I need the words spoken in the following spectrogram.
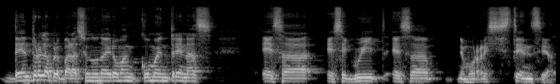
Dentro de la preparación de un Ironman, ¿cómo entrenas esa, ese grit, esa resistencia?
